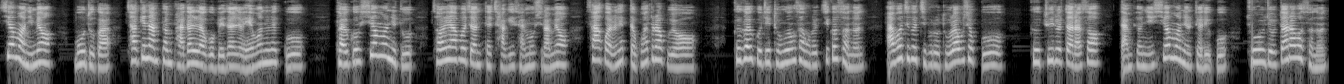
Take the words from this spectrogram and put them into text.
시어머니며 모두가 자기 남편 봐달라고 매달려 애원을 했고 결국 시어머니도 저희 아버지한테 자기 잘못이라며 사과를 했다고 하더라고요. 그걸 굳이 동영상으로 찍어서는 아버지가 집으로 돌아오셨고 그 뒤를 따라서 남편이 시어머니를 데리고 졸졸 따라와서는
